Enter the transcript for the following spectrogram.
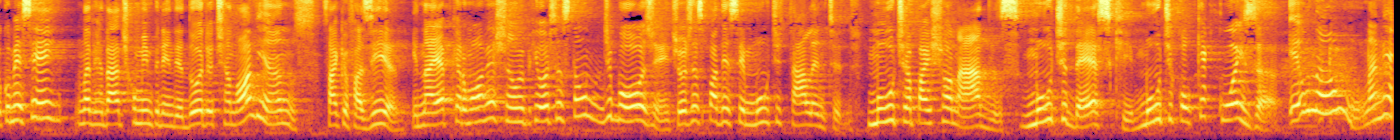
Eu comecei, na verdade, como empreendedora, eu tinha 9 anos. Sabe o que eu fazia? E na época era uma vexame, porque hoje vocês estão de boa, gente. Hoje vocês podem ser multi-talented, multi-apaixonados, multi-desk, multi qualquer coisa. Eu não. Na minha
